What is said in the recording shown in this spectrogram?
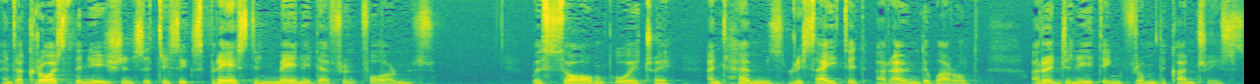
and across the nations it is expressed in many different forms, with song, poetry, and hymns recited around the world, originating from the countries.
